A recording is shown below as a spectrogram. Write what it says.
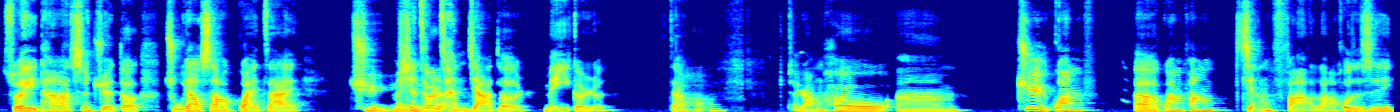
所以他是觉得，主要是要怪在去现场参加的每一个人。这样，然后，嗯，据官呃官方讲法啦，或者是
